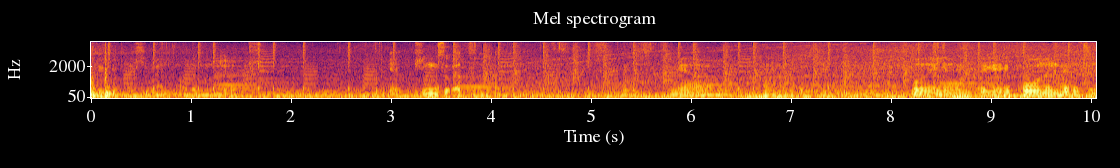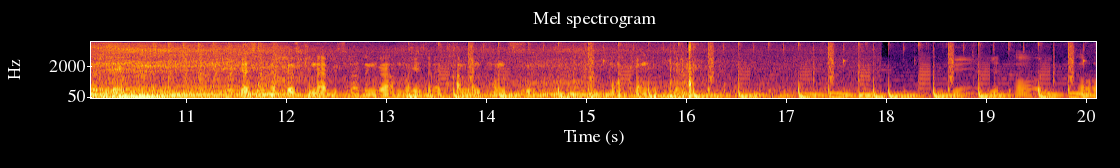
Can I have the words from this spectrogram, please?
여기 보시면 얼음은 이렇게 이게 빙수 같은 거. 빙수면 이렇게. 보이는 되게 보호는 해서 주는데 이렇게 하시면 베스킨라빈스라든가 뭐 예전에 타멘탕스 뭐 그런 것들. 이게 이제 더 리터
